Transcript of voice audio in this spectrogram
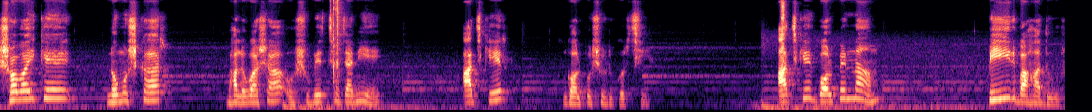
সবাইকে নমস্কার, ভালোবাসা ও শুভেচ্ছা জানিয়ে আজকের গল্প শুরু করছি। আজকের গল্পের নাম পীর বাহাদুর।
